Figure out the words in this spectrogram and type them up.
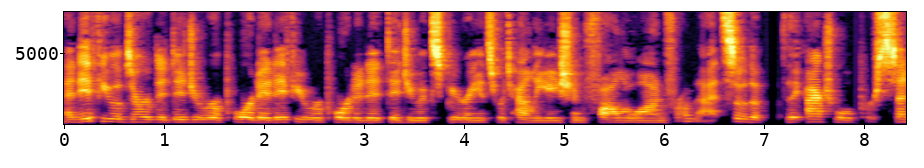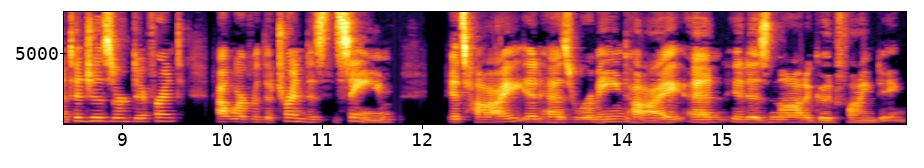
And if you observed it, did you report it? If you reported it, did you experience retaliation follow on from that? So the, the actual percentages are different. However, the trend is the same. It's high, it has remained high, and it is not a good finding.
